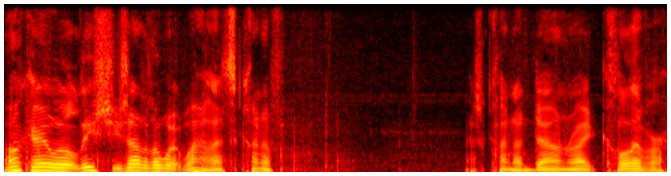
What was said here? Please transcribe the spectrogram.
Okay, well at least she's out of the way. Wow, that's kind of that's kind of downright clever.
